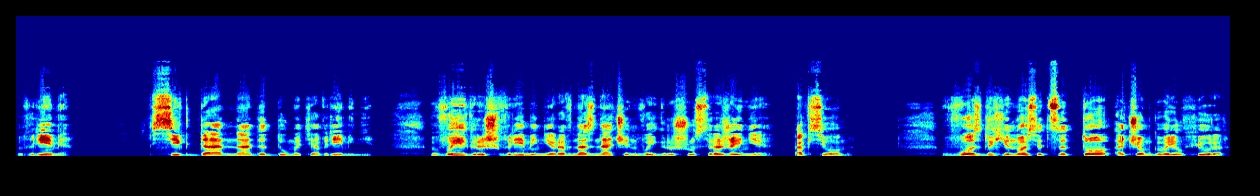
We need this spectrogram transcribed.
Время. Всегда надо думать о времени. Выигрыш времени равнозначен выигрышу сражения. Аксиома. В воздухе носится то, о чем говорил фюрер.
